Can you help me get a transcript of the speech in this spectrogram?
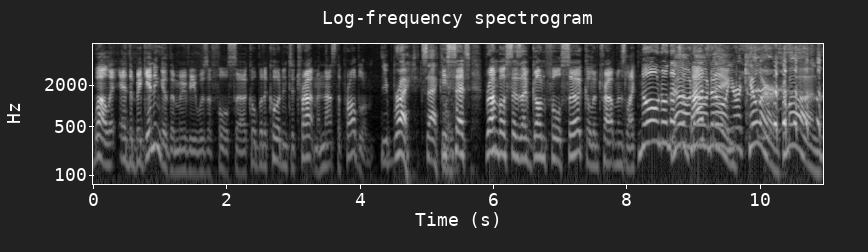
Well, it, at the beginning of the movie was a full circle, but according to Troutman, that's the problem. You're right, exactly. He said Rambo says I've gone full circle, and Troutman's like, no, no, that's no, a bad no, thing. no, you're a killer. Come on.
